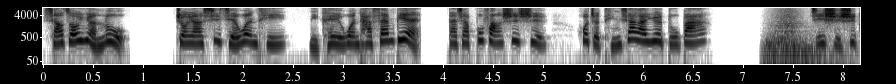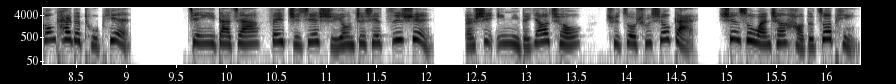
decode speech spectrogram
少走远路。重要细节问题，你可以问他三遍，大家不妨试试，或者停下来阅读吧。即使是公开的图片，建议大家非直接使用这些资讯，而是以你的要求去做出修改，迅速完成好的作品。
